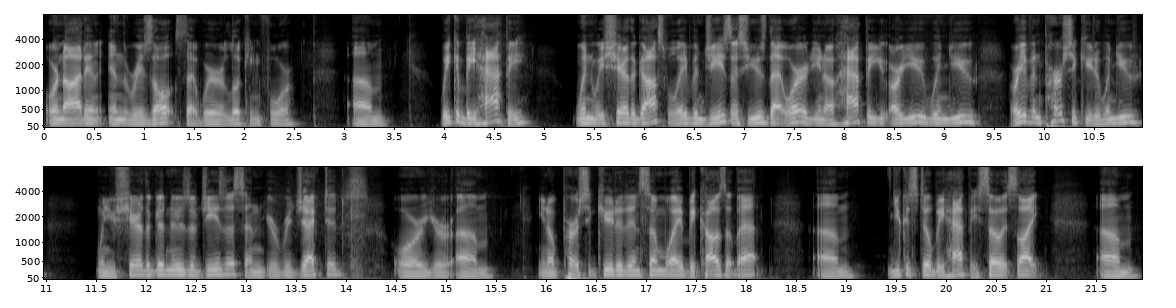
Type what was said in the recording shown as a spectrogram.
or not in, in the results that we're looking for. Um, we can be happy when we share the gospel. Even Jesus used that word. You know, happy are you when you, or even persecuted when you, when you share the good news of Jesus and you're rejected, or you're, um, you know, persecuted in some way because of that. Um, you could still be happy. So it's like um,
